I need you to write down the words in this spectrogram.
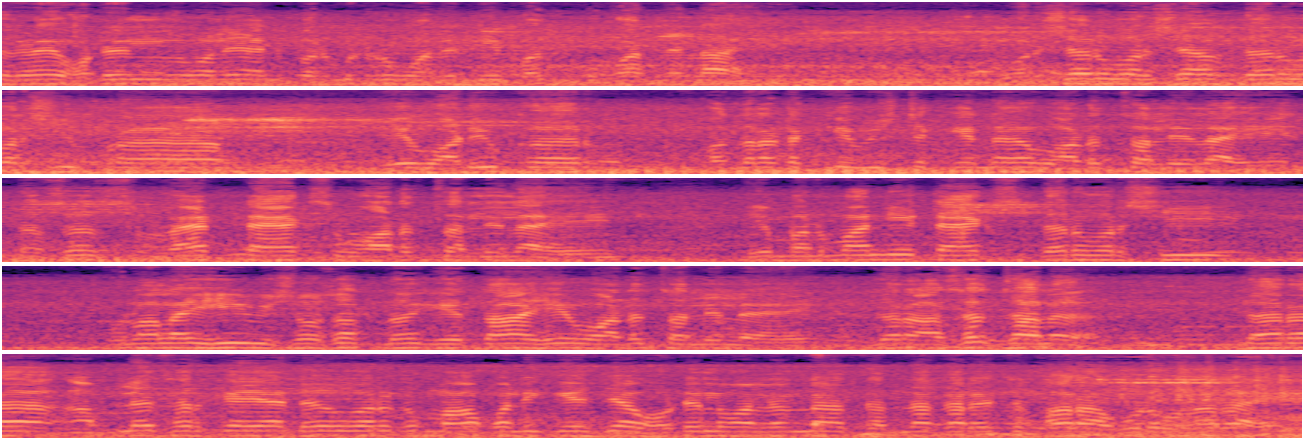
सगळे हॉटेलवाले आणि परमिटरवाल्यांनी बंद पुकारलेला आहे. वर्षानुवर्षात दरवर्षी प्र हे वाढीव कर पंधरा टक्के वीस टक्क्यानं वाढत चाललेलं आहे. तसंच वॅट टॅक्स वाढत चाललेला आहे. हे मनमानी टॅक्स दरवर्षी कोणालाही विश्वासात न घेता हे वाढत चाललेलं आहे. जर असंच झालं तर आपल्यासारख्या या ड वर्ग महापालिकेच्या हॉटेलवाल्यांना धंदा करायचं फार अवघड होणार आहे.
